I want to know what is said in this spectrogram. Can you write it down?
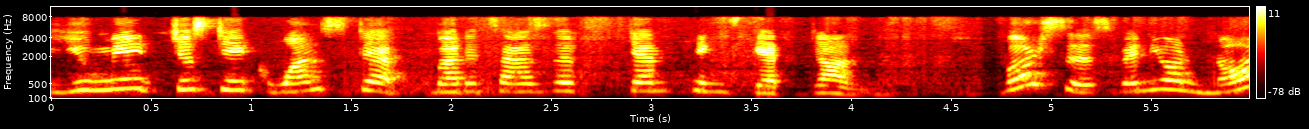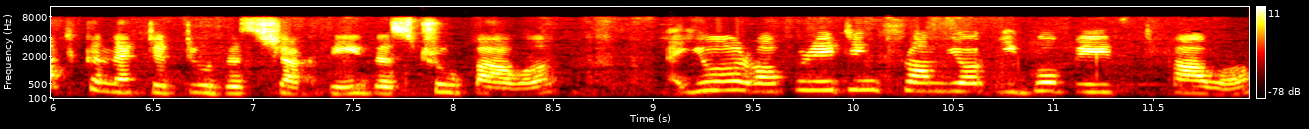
You may just take one step, but it's as if 10 things get done Versus when you are not connected to this Shakti, this true power, you are operating from your ego based power,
